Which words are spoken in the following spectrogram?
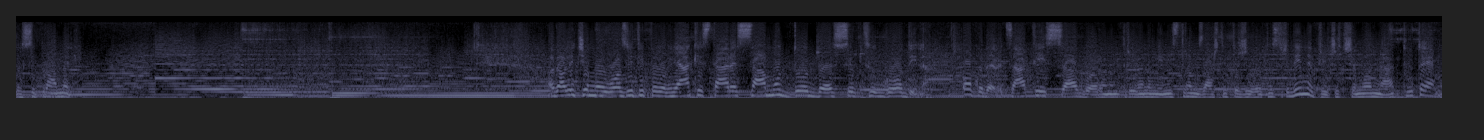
da se promeni? A da li ćemo uvoziti polovnjake stare samo do 10 godina? Oko 9 sati sa Goranom Trivanom, ministrom zaštite životne sredine, pričat ćemo na tu temu.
